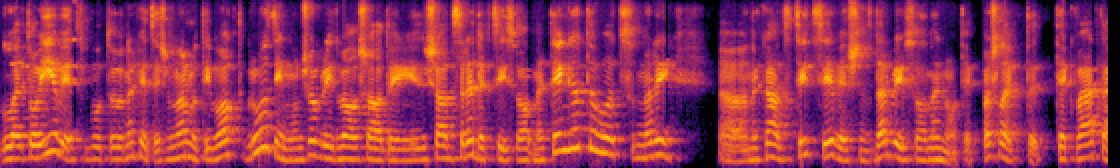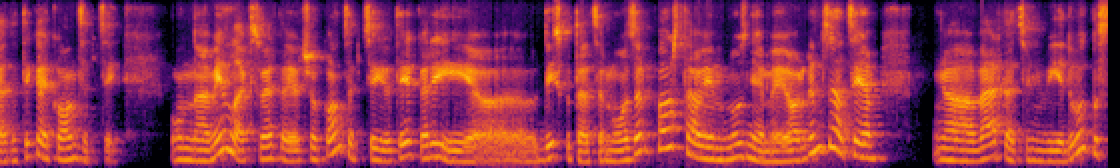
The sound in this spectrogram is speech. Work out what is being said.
lai to ieviestu, būtu nepieciešama normatīva aktu grozījuma, un šobrīd vēl šādi, šādas redakcijas vēl netiek gatavotas, un arī nekādas citas ieviešanas darbības vēl nenotiek. Pašlaik tiek vērtēta tikai koncepcija. Un vienlaikus vērtējot šo koncepciju, tiek arī diskutēts ar nozaru pārstāvjiem un uzņēmēju organizācijām. Vērtēts viņu viedoklis,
